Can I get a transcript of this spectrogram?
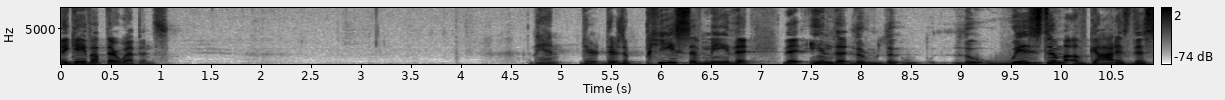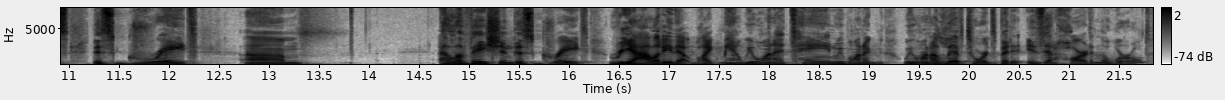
They gave up their weapons. Man, there, there's a piece of me that, that in the, the, the, the wisdom of God is this, this great um, elevation, this great reality that, like, man, we want to attain, we want to we want to live towards. But is it hard in the world?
